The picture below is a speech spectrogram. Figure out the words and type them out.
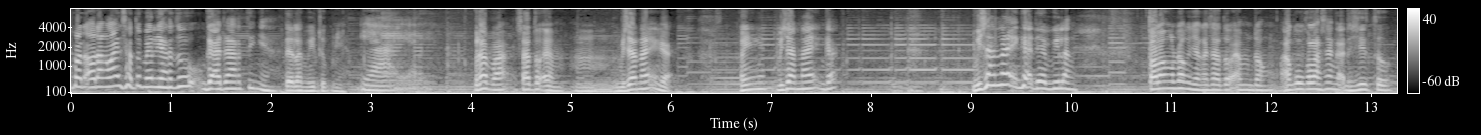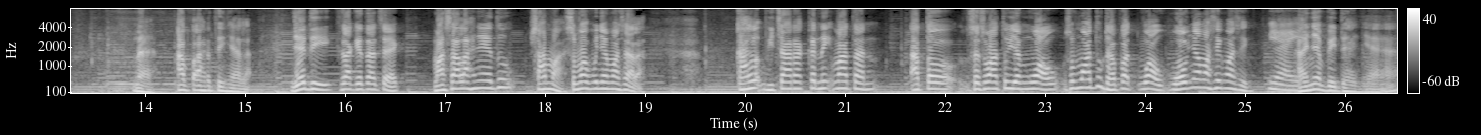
pada orang lain satu miliar itu nggak ada artinya dalam hidupnya. Ya ya. Berapa? Satu m. Hmm, bisa naik nggak? Pengen bisa naik nggak? Bisa naik nggak dia bilang? Tolong dong jangan satu m dong. Aku kelasnya nggak di situ. Nah, apa artinya lah? Jadi setelah kita cek masalahnya itu sama, semua punya masalah kalau bicara kenikmatan atau sesuatu yang wow, semua itu dapat wow, wownya masing-masing. Ya, ya. Hanya bedanya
